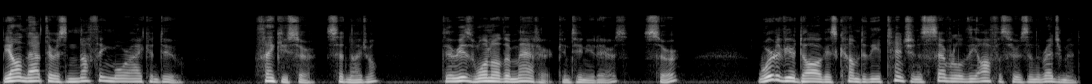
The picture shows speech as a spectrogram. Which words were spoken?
Beyond that, there is nothing more I can do. Thank you, sir, said Nigel. There is one other matter, continued Ayres. Sir? Word of your dog has come to the attention of several of the officers in the regiment.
